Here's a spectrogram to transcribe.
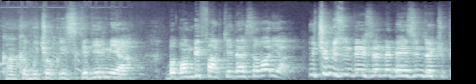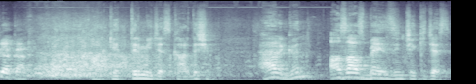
kanka bu çok riskli değil mi ya? Babam bir fark ederse var ya, üçümüzün de üzerine benzin döküp yakar. Fark ettirmeyeceğiz kardeşim. Her gün az az benzin çekeceğiz.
